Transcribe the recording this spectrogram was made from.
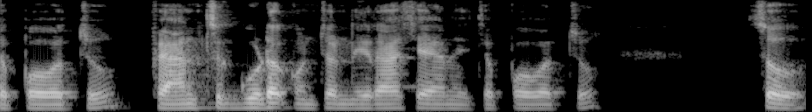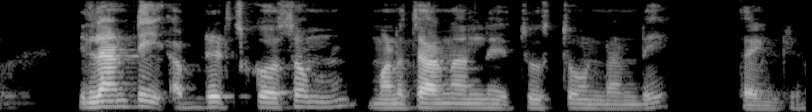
చెప్పవచ్చు. ఫ్యాన్స్‌కి కూడా కొంచెం నిరాశ అని చెప్పవచ్చు. సో, ఇలాంటి అప్డేట్స్ కోసం మన ఛానల్‌ని చూస్తూ ఉండండి. Thank you.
